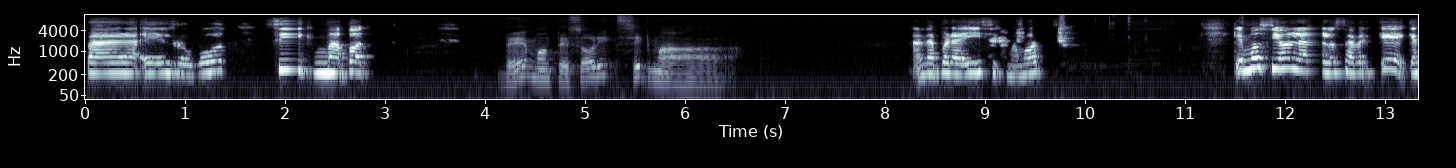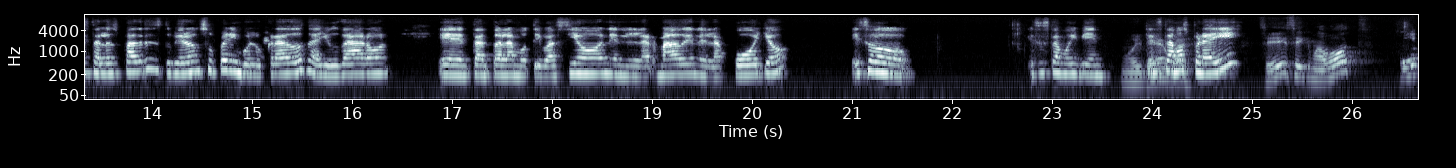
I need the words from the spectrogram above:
para el robot Sigma Bot. De Montessori Sigma anda por ahí Sigmamot. Qué emoción, Lalo, saber que, que hasta los padres estuvieron súper involucrados, ayudaron en tanto en la motivación, en el armado, en el apoyo. Eso, eso está muy bien. Muy bien. ¿Estamos por ahí? Sí, Sigmabot. Sí.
